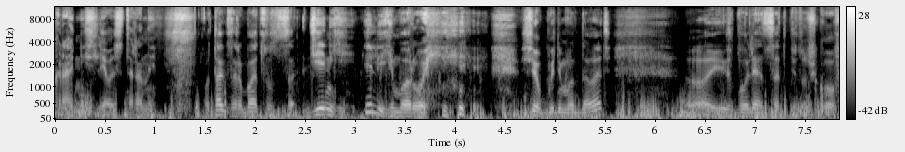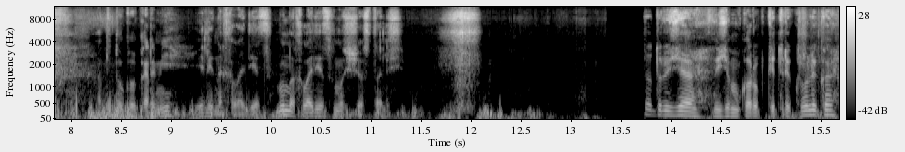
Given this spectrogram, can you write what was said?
Крайней с левой стороны. Вот так зарабатываются деньги или геморрой. Все будем отдавать. Ой, избавляться от петушков. А ты только корми или на холодец. Ну, на холодец у нас еще остались. Ну, друзья, везем коробки три кролика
